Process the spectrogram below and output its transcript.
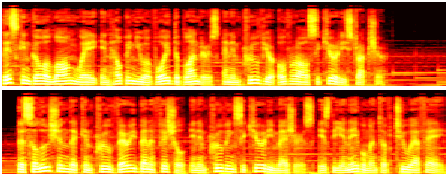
This can go a long way in helping you avoid the blunders and improve your overall security structure. The solution that can prove very beneficial in improving security measures is the enablement of 2FA.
